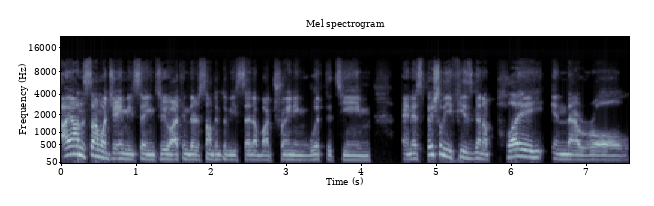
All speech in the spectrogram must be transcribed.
I understand what Jamie's saying too. I think there's something to be said about training with the team, and especially if he's gonna play in that role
